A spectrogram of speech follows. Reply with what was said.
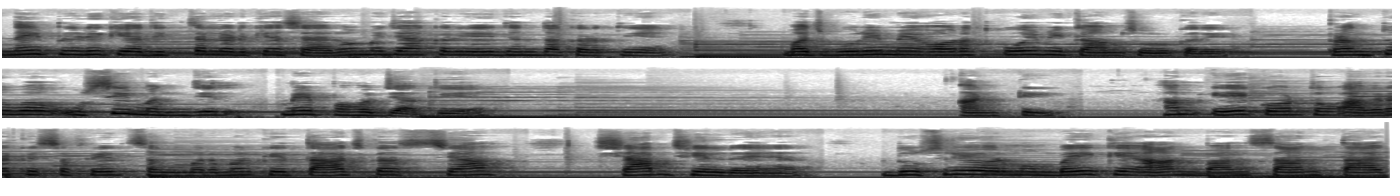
नई पीढ़ी की अधिकतर लड़कियाँ शहरों में जाकर यही धंधा करती हैं। मजबूरी में औरत कोई भी काम शुरू करे, परंतु वह उसी मंजिल में पहुँच जाती है। आंटी, हम एक और तो आगरा के सफ़ेद संगमरमर के ताज का श्या शाप झेल रहे हैं। दूसरी ओर मुंबई के आन बान शान ताज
